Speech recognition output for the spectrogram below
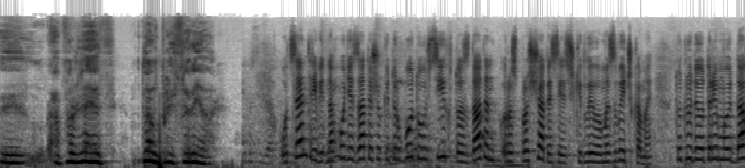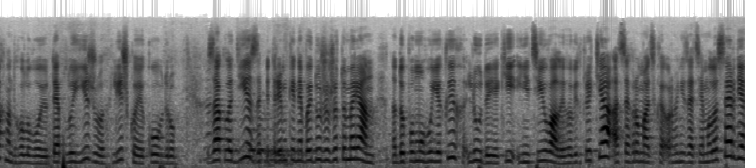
э, оформляет дом престарелых. У центрі віднаходять затишок і турботу усіх, хто здатен розпрощатися із шкідливими звичками. Тут люди отримують дах над головою, теплу їжу, ліжко і ковдру. Заклад діє за підтримки небайдужих житомирян, на допомогу яких люди, які ініціювали його відкриття, а це громадська організація «Милосердя»,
